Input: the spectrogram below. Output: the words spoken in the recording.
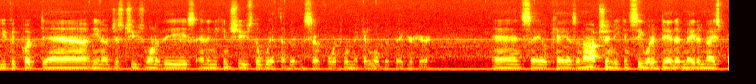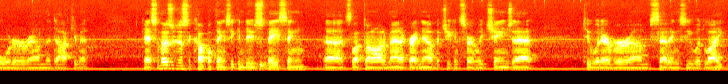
You could put down, you know, just choose one of these, and then you can choose the width of it and so forth. We'll make it a little bit bigger here and say OK as an option. You can see what it did. It made a nice border around the document. Okay, so those are just a couple things you can do. Spacing, uh, it's left on automatic right now, but you can certainly change that to whatever um, settings you would like,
